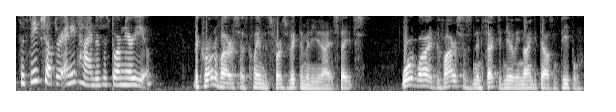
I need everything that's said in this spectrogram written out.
so seek shelter anytime there's a storm near you. The coronavirus has claimed its first victim in the United States. Worldwide, the virus has infected nearly 90,000 people.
